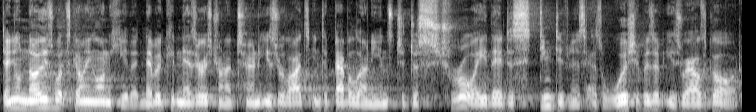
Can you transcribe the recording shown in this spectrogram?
Daniel knows what's going on here that Nebuchadnezzar is trying to turn Israelites into Babylonians to destroy their distinctiveness as worshippers of Israel's God.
